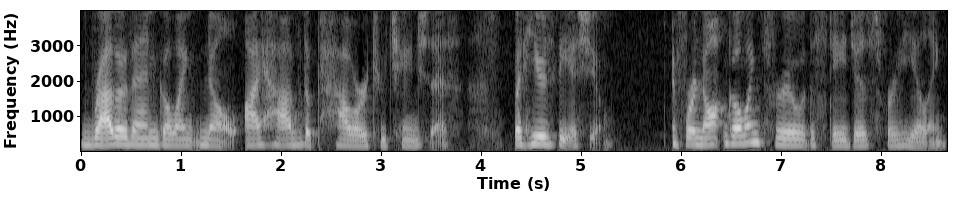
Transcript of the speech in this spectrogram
Rather than going, no, I have the power to change this. But here's the issue if we're not going through the stages for healing,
